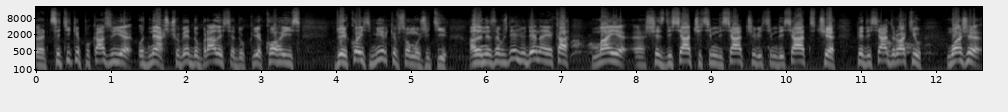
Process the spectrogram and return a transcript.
е, це тільки показує одне, що ви добралися до якогось до якоїсь мірки в своєму житті, але не завжди людина, яка має е, 60 чи 70 чи 80 чи 50 років, може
